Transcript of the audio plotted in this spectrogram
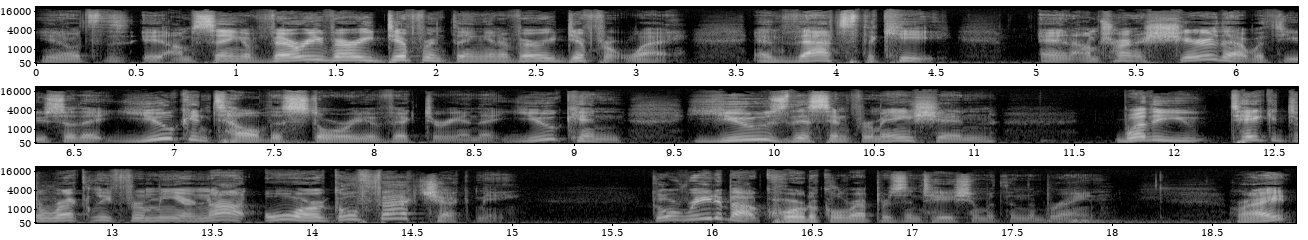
you know it's it, i'm saying a very very different thing in a very different way and that's the key and I'm trying to share that with you so that you can tell this story of victory and that you can use this information, whether you take it directly from me or not, or go fact check me. Go read about cortical representation within the brain, right?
